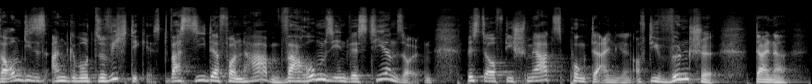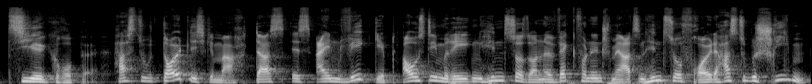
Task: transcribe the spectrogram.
warum dieses Angebot so wichtig ist, was Sie davon haben, warum Sie investieren sollten. Bist du auf die Schmerzpunkte eingegangen, auf die Wünsche deiner Zielgruppe? Hast du deutlich gemacht, dass es einen Weg gibt aus dem Regen hin zur Sonne, weg von den Schmerzen, hin zur Freude? Hast du beschrieben,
